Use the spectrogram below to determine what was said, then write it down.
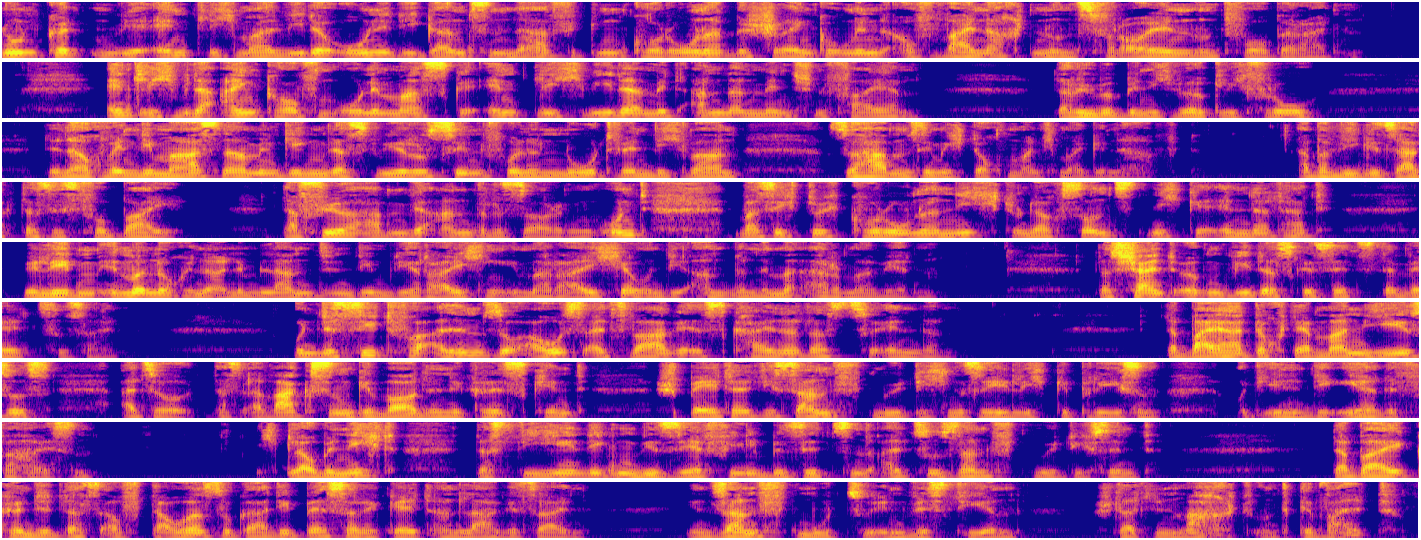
Nun könnten wir endlich mal wieder ohne die ganzen nervigen Corona-Beschränkungen auf Weihnachten uns freuen und vorbereiten. Endlich wieder einkaufen ohne Maske, endlich wieder mit anderen Menschen feiern. Darüber bin ich wirklich froh. Denn auch wenn die Maßnahmen gegen das Virus sinnvoll und notwendig waren, so haben sie mich doch manchmal genervt. Aber wie gesagt, das ist vorbei. Dafür haben wir andere Sorgen. Und was sich durch Corona nicht und auch sonst nicht geändert hat, wir leben immer noch in einem Land, in dem die Reichen immer reicher und die anderen immer ärmer werden. Das scheint irgendwie das Gesetz der Welt zu sein. Und es sieht vor allem so aus, als wage es keiner, das zu ändern. Dabei hat doch der Mann Jesus, also das erwachsen gewordene Christkind, später die Sanftmütigen selig gepriesen und ihnen die Erde verheißen. Ich glaube nicht, dass diejenigen, die sehr viel besitzen, allzu sanftmütig sind. Dabei könnte das auf Dauer sogar die bessere Geldanlage sein, in Sanftmut zu investieren, statt in Macht und Gewalt.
